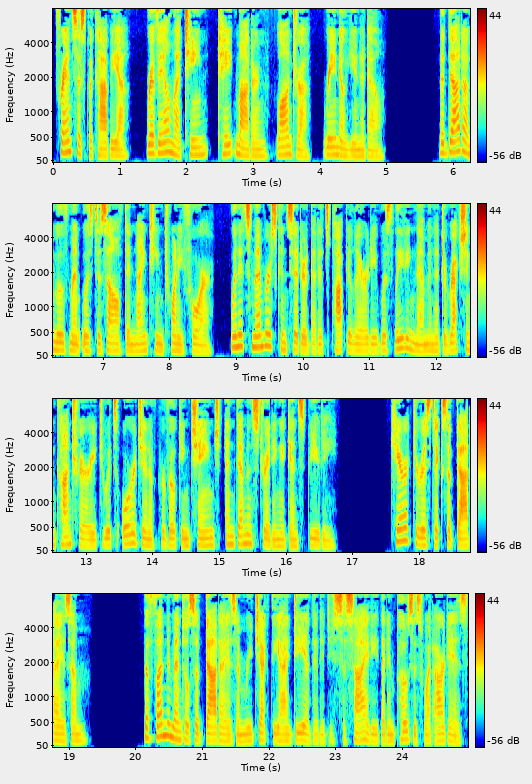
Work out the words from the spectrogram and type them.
Francis Picabia, Reveil Matin, Tate Modern, Londres, Reino Unido. The Dada movement was dissolved in 1924, when its members considered that its popularity was leading them in a direction contrary to its origin of provoking change and demonstrating against beauty. Characteristics of Dadaism the fundamentals of Dadaism reject the idea that it is society that imposes what art is,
